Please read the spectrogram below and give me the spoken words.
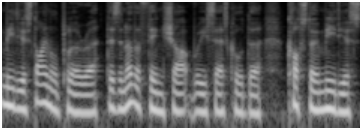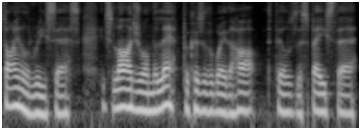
mediastinal pleura, there's another thin, sharp recess called the costomediastinal recess. It's larger on the left because of the way the heart fills the space there.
